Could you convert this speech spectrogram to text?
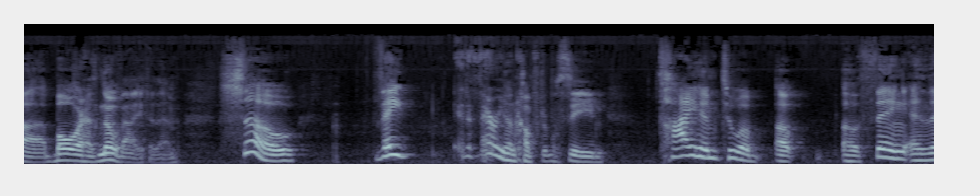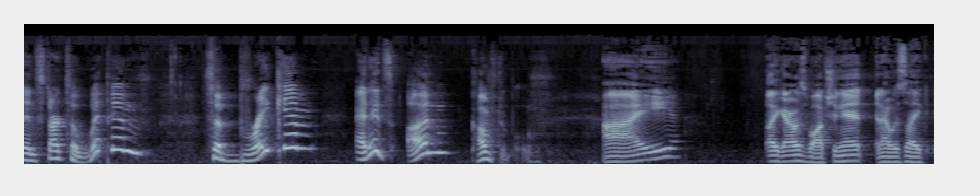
uh, Bowler has no value to them. So they, in a very uncomfortable scene, tie him to a a, a thing and then start to whip him to break him, and it's uncomfortable. I like I was watching it and I was like,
